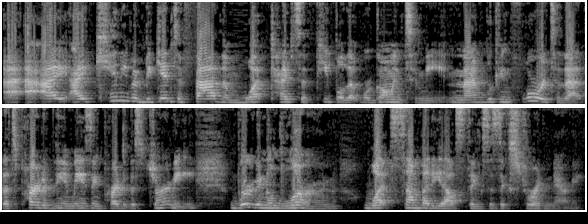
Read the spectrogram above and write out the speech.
I, I, can't even begin to fathom what types of people that we're going to meet. And I'm looking forward to that. That's part of the amazing part of this journey. We're going to learn what somebody else thinks is extraordinary.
